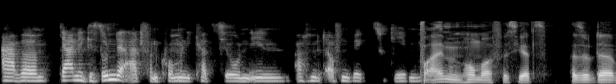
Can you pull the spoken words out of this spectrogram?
Aber ja, eine gesunde Art von Kommunikation ihnen auch mit auf den Weg zu geben. Vor allem im Homeoffice jetzt. Also da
